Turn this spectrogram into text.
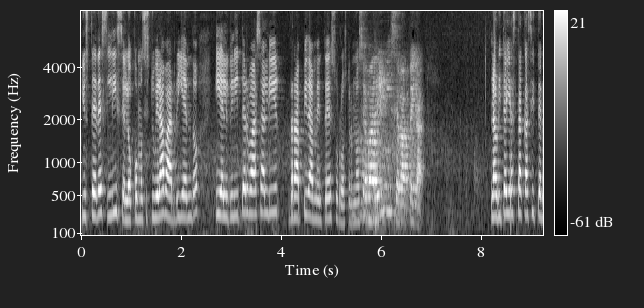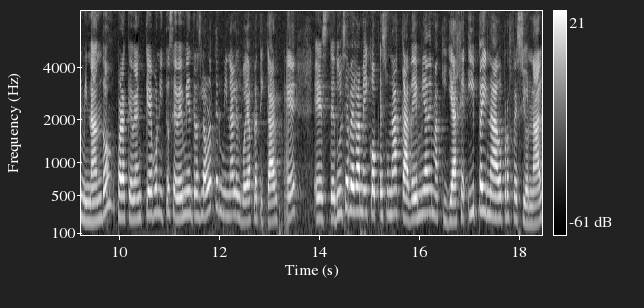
y usted deslícelo como si estuviera barriendo y el glitter va a salir rápidamente de su rostro. No se va a ir ni se va a pegar. Laurita ya está casi terminando para que vean qué bonito se ve. Mientras Laura termina, les voy a platicar que este, Dulce Vega Makeup es una academia de maquillaje y peinado profesional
